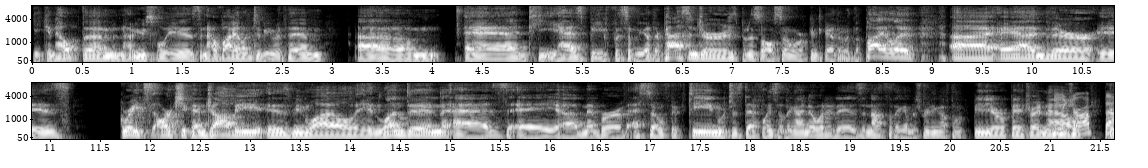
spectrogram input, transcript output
he can help them and how useful he is and how violent to be with him. Um, and he has beef with some of the other passengers, but is also working together with the pilot. Uh, and there is great Archie Panjabi is meanwhile in London as a uh, member of SO15, which is definitely something I know what it is and not something I'm just reading off the Wikipedia page right now. you dropped that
